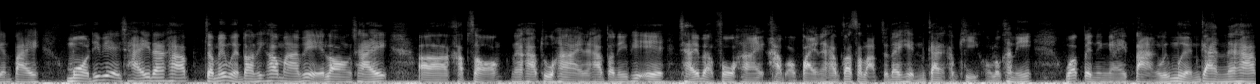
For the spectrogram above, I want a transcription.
กันไปโหมดที่พี่เอใช้นะครับ จะไม่เหมือนตอนที่เข้ามาพี่เอลองใช้ขับ2นะครับทูไฮนะครับตอนนี้พี่เอใช้แบบ4 High ขับออกไปนะครับ ก็สลับจะได้เห็นการขับขี่ของรถคันนี้ ว่าเป็นยังไงต่างหรือเหมือนกันนะครับ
